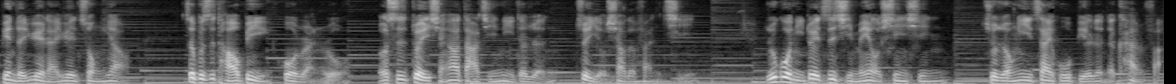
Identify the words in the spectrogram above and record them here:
变得越来越重要。这不是逃避或软弱，而是对想要打击你的人最有效的反击。如果你对自己没有信心，就容易在乎别人的看法。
